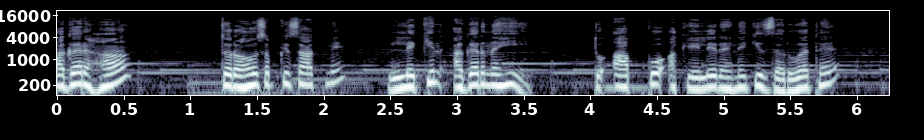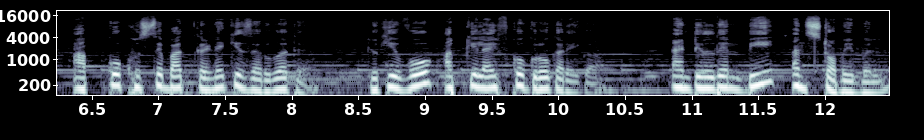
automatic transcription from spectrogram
अगर हाँ तो रहो सबके साथ में, लेकिन अगर नहीं तो आपको अकेले रहने की ज़रूरत है, आपको खुद से बात करने की ज़रूरत है, क्योंकि वो आपकी लाइफ को ग्रो करेगा। And till then be unstoppable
